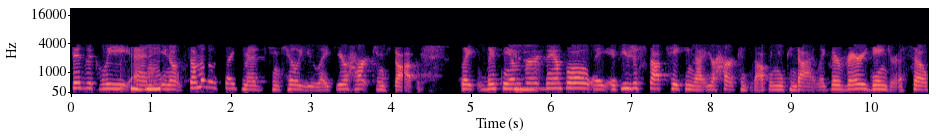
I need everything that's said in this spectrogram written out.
physically, mm-hmm. and, you know, some of those psych meds can kill you. Like your heart can stop. Like lithium for example like if you just stop taking that your heart can stop and you can die. Like they're very dangerous. So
